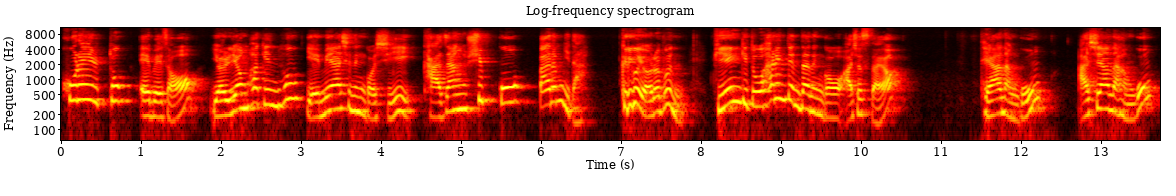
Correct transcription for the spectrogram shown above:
코레일톡 앱에서 연령 확인 후 예매하시는 것이 가장 쉽고 빠릅니다. 그리고 여러분, 비행기도 할인된다는 거 아셨어요? 대한항공, 아시아나항공,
